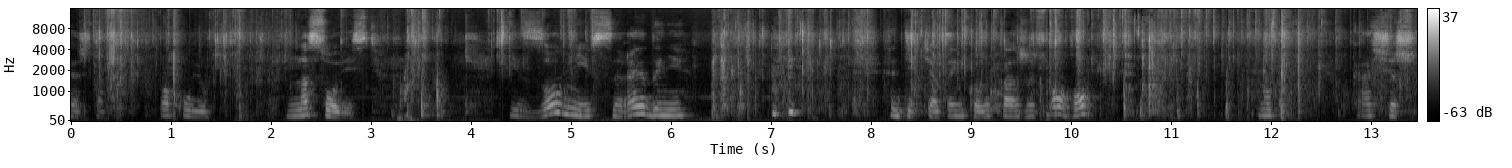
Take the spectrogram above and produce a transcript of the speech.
Я теж так пакую на совість. І ззовні, і всередині. Дівчата інколи кажуть, ого. Ну, краще ж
